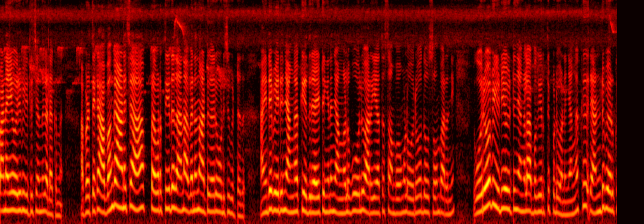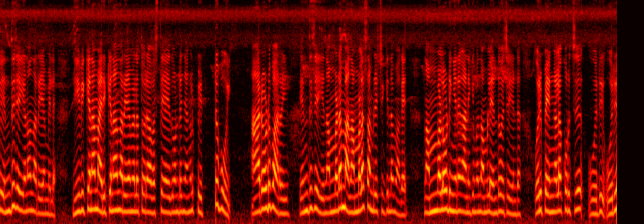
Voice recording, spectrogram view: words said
പണയെ ഒരു വീട്ടിൽ ചെന്ന് കിടക്കുന്നത് അപ്പോഴത്തേക്ക് അവൻ കാണിച്ച ആ പ്രവൃത്തിയുടേതാണ് അവനെ നാട്ടുകാർ ഓടിച്ചു വിട്ടത്. അതിന്റെ പേര് ഞങ്ങൾക്ക് എതിരായിട്ട് ഇങ്ങനെ ഞങ്ങൾ പോലും അറിയാത്ത സംഭവങ്ങൾ ഓരോ ദിവസവും പറഞ്ഞ് ഓരോ വീഡിയോ ഇട്ട് ഞങ്ങൾ അപകീർത്തിപ്പെടുവാണ്. ഞങ്ങൾക്ക് രണ്ടുപേർക്കും എന്ത് ചെയ്യണമെന്ന് അറിയാൻ മേല. ജീവിക്കണം മരിക്കണം എന്നറിയാൻ മേലാത്ത ഒരവസ്ഥയായതുകൊണ്ട് ഞങ്ങൾ പെട്ടുപോയി. ആരോട് പറയും? എന്ത് ചെയ്യും? നമ്മുടെ നമ്മളെ സംരക്ഷിക്കേണ്ട മകൻ. നമ്മളോട് ഇങ്ങനെ കാണിക്കുമ്പോൾ നമ്മൾ എന്തുവാ ചെയ്യേണ്ടത്? ഒരു പെങ്ങളെക്കുറിച്ച് ഒരു ഒരു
